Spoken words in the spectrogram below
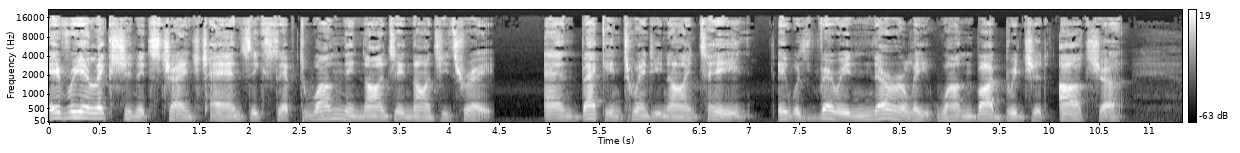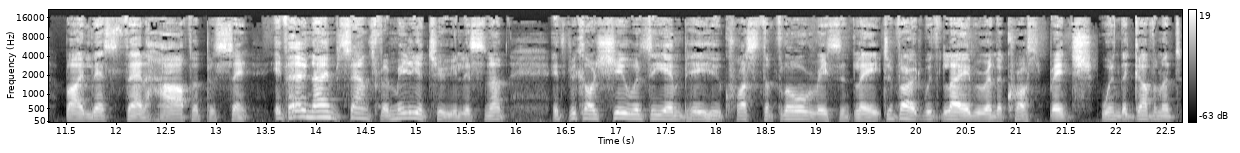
Every election it's changed hands except one in 1993, and back in 2019 it was very narrowly won by Bridget Archer by less than half a percent. If her name sounds familiar to you, listener, it's because she was the MP who crossed the floor recently to vote with Labor and the crossbench when the government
